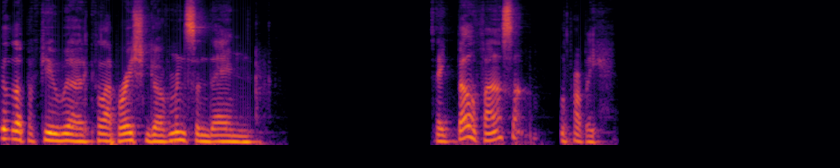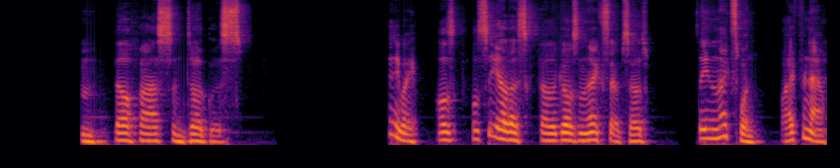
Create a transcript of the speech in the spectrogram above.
build up a few uh, collaboration governments and then take Belfast, I'll probably hmm, Belfast and Douglas. Anyway, I'll, we'll see how this goes in the next episode. See you in the next one. Bye for now.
